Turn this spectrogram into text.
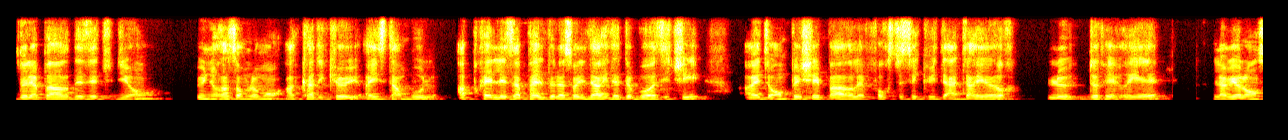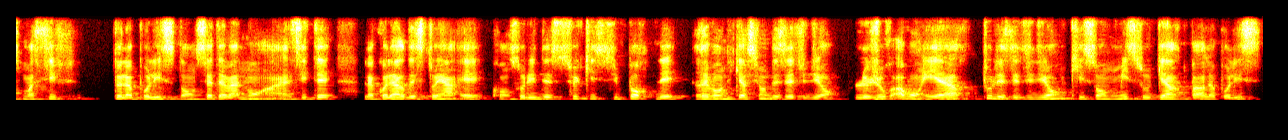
De la part des étudiants, un rassemblement à Kadıköy, à Istanbul, après les appels de la solidarité de Boazici, a été empêché par les forces de sécurité intérieure le 2 février. La violence massive de la police dans cet événement a incité la colère des citoyens et consolidé ceux qui supportent les revendications des étudiants. Le jour avant hier, tous les étudiants qui sont mis sous garde par la police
